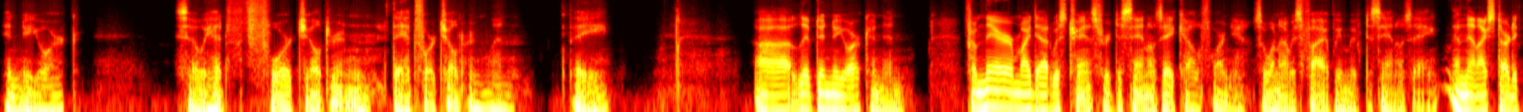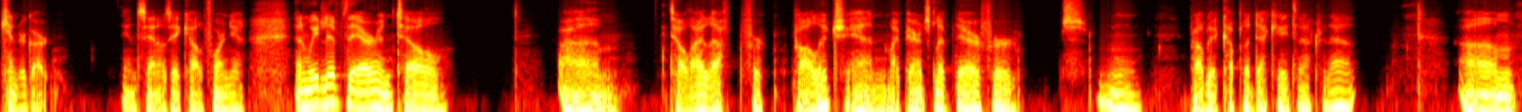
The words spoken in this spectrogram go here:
in New York. So we had four children. They had four children when they uh, lived in New York. And then from there, my dad was transferred to San Jose, California. So when I was five, we moved to San Jose. And then I started kindergarten in San Jose, California. And we lived there until um, until I left for college, and my parents lived there for probably a couple of decades after that. Um,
